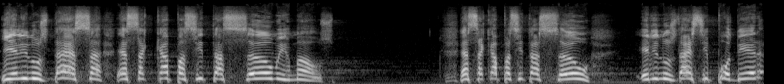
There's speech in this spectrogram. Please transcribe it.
E ele nos dá essa, essa capacitação, irmãos. Essa capacitação, ele nos dá esse poder,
